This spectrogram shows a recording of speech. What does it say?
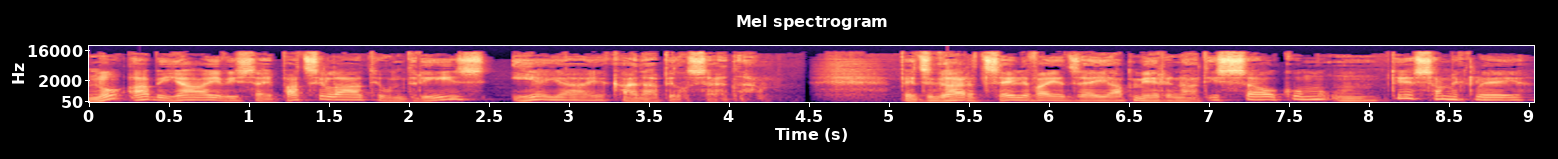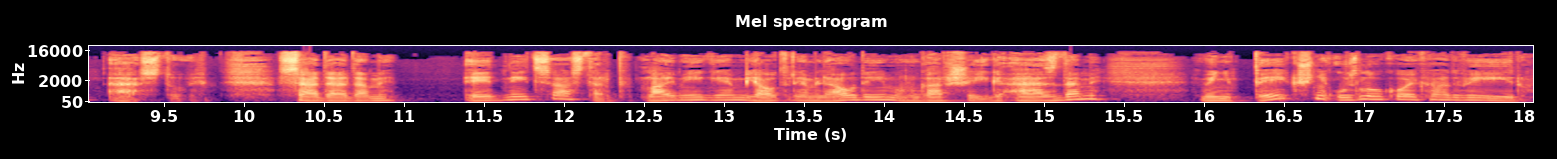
Nu, abi jāja visai pacilāti un drīz iejāja kādā pilsētā. Pēc gara ceļa vajadzēja apmierināt izsalkumu, un tie sameklēja ēstuvi. Sēdēdami ēdnīcā starp laimīgiem, jautriem ļaudīm un garšīgi ēzdami, viņi pēkšņi uzlūkoja kādu vīru.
